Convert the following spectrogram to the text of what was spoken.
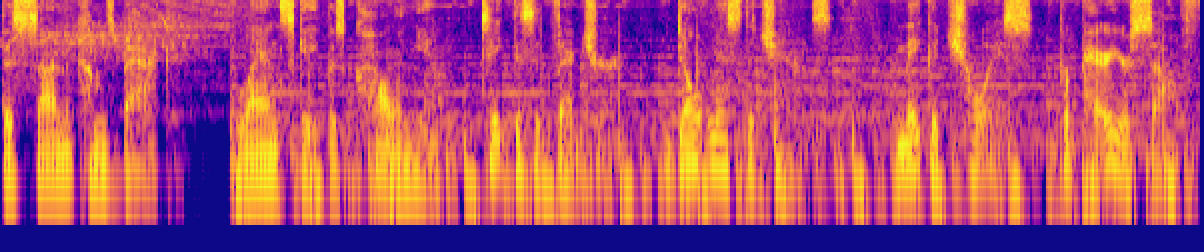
The sun comes back. Landscape is calling you. Take this adventure. Don't miss the chance. Make a choice. Prepare yourself.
